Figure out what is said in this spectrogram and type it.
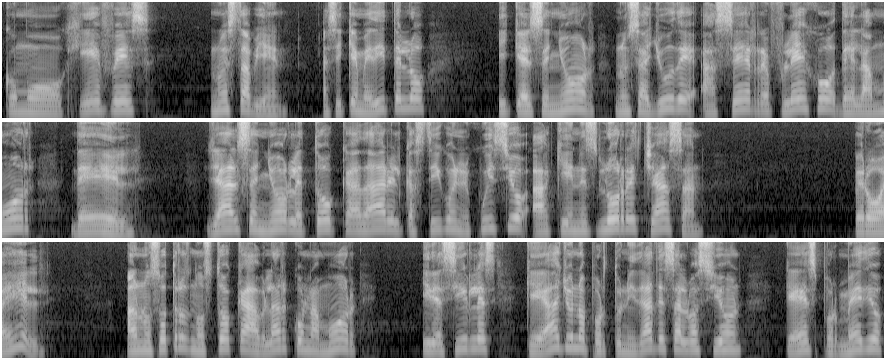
como jefes, no está bien. Así que medítelo y que el Señor nos ayude a ser reflejo del amor de Él. Ya al Señor le toca dar el castigo en el juicio a quienes lo rechazan. Pero a Él, a nosotros nos toca hablar con amor y decirles que hay una oportunidad de salvación que es por medio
